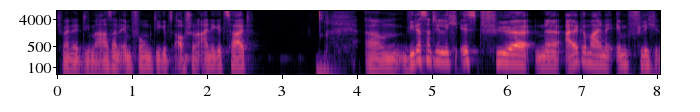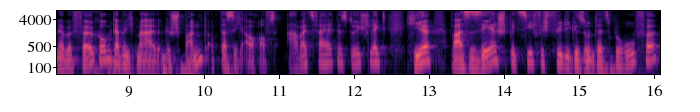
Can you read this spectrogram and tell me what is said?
Ich meine, die Masernimpfung, die gibt es auch schon einige Zeit. Ähm, wie das natürlich ist für eine allgemeine Impfpflicht in der Bevölkerung, da bin ich mal gespannt, ob das sich auch aufs Arbeitsverhältnis durchschlägt. Hier war es sehr spezifisch für die Gesundheitsberufe,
